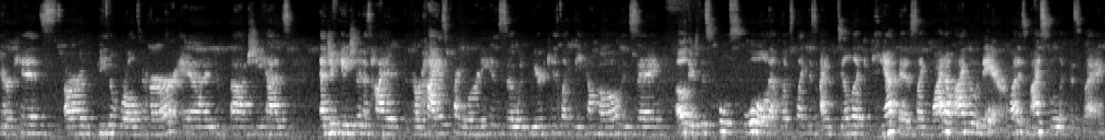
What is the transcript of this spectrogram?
her kids are mean the world to her, and um, she has education as high her highest priority. And so when weird kids like me come home and say, "Oh, there's this cool school that looks like this idyllic campus. Like, why don't I go there? Why does my school look this way?"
